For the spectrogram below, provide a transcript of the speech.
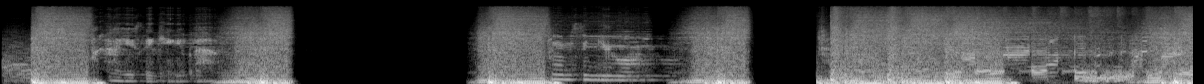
What are you thinking about? Something you are.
